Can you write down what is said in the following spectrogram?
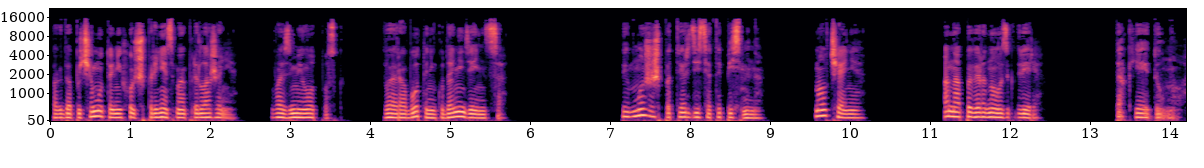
Тогда почему ты не хочешь принять мое предложение? Возьми отпуск. Твоя работа никуда не денется. Ты можешь подтвердить это письменно? Молчание. Она повернулась к двери. Так я и думала.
